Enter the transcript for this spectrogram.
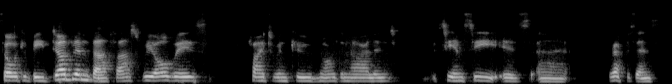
So it'll be Dublin, Belfast. We always try to include Northern Ireland. CMC is uh, represents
